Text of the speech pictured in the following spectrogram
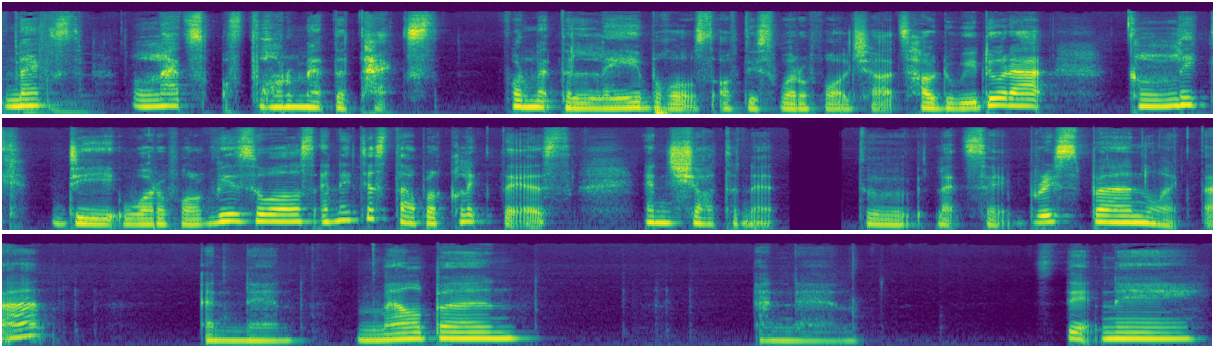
Next, let's format the text format the labels of these waterfall charts. How do we do that? Click the waterfall visuals and then just double click this and shorten it to, let's say, Brisbane, like that and then Melbourne, and then Sydney,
